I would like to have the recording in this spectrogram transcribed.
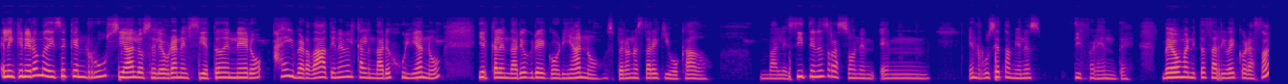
El ingeniero me dice que en Rusia lo celebran el 7 de enero. Ay, ¿verdad? Tienen el calendario juliano y el calendario gregoriano. Espero no estar equivocado. Vale, sí, tienes razón. En, en, Rusia también es diferente. Veo manitas arriba y corazón,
